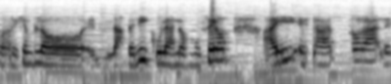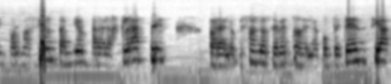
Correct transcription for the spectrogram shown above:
por ejemplo, las películas, los museos, ahí está toda la información también para las clases, para lo que son los eventos de la competencia.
